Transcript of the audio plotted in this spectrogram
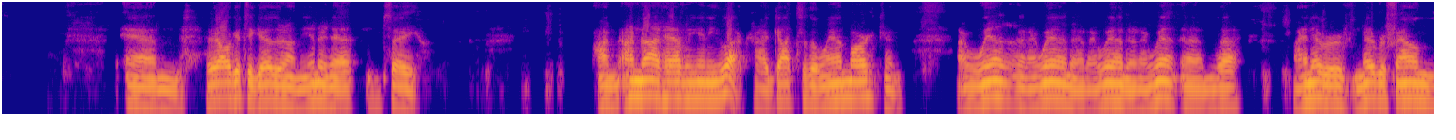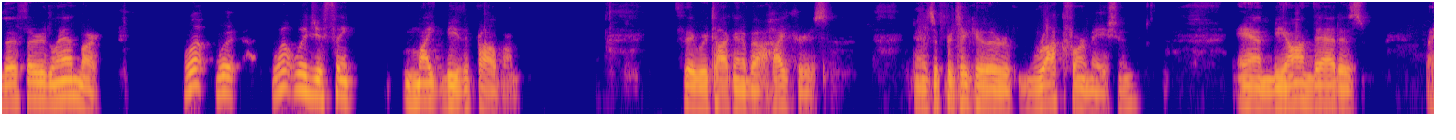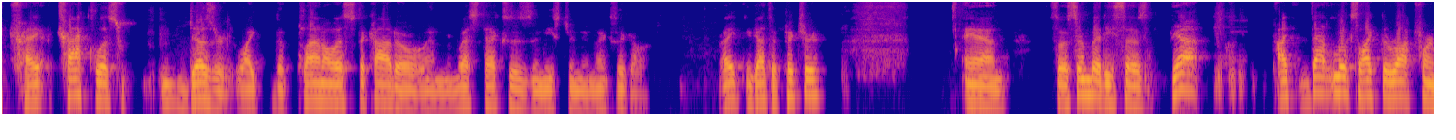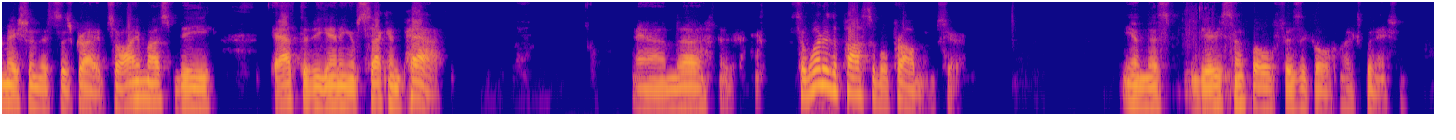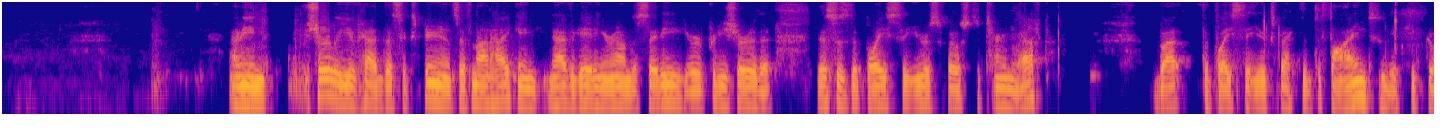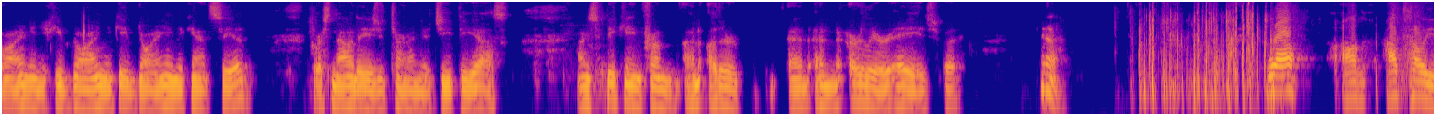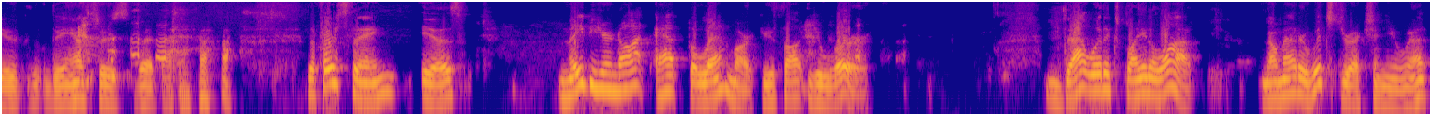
and they all get together on the internet and say, I'm, I'm not having any luck. I got to the landmark and I went and I went and I went and I went and uh, I never never found the third landmark what would what would you think might be the problem? Say we're talking about hikers, it's a particular rock formation, and beyond that is a tra- trackless desert like the Llano Estacado in West Texas and eastern New Mexico. Right? You got the picture? And so somebody says, Yeah, I, that looks like the rock formation that's described. So I must be at the beginning of second path. And uh, so, what are the possible problems here in this very simple physical explanation? I mean, surely you've had this experience, if not hiking, navigating around the city. You're pretty sure that this is the place that you're supposed to turn left, but the place that you expected to find, you keep going and you keep going and keep going and you can't see it. Of course, nowadays you turn on your GPS. I'm speaking from an other an, an earlier age, but yeah. Well, I'll, I'll tell you the answers that the first thing is maybe you're not at the landmark you thought you were. that would explain a lot. No matter which direction you went,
